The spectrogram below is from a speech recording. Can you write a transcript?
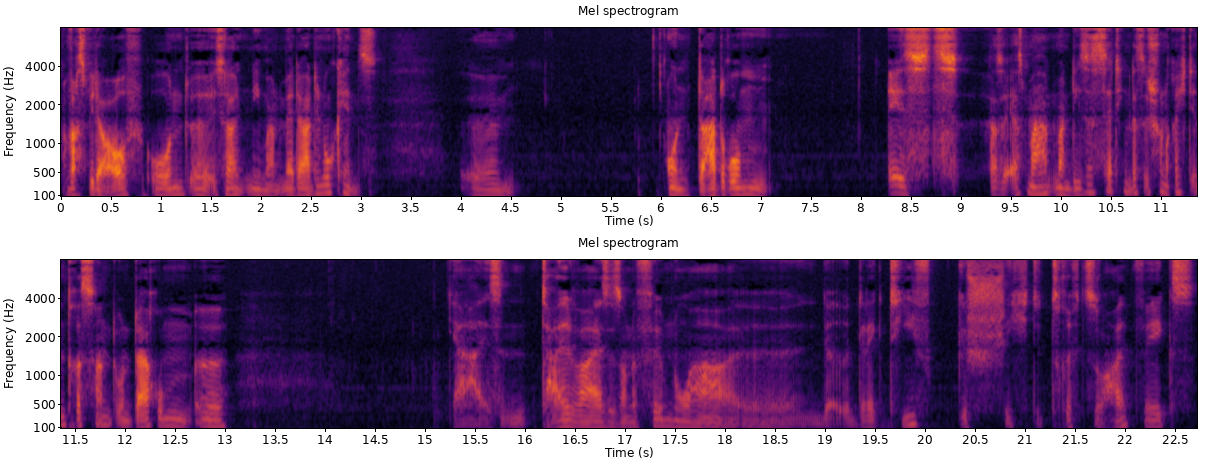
wachst wieder auf und äh, ist halt niemand mehr da, den du kennst. Ähm, und darum ist, also erstmal hat man dieses Setting, das ist schon recht interessant und darum, äh, ja, ist teilweise so eine Film-Noir, äh, trifft so halbwegs.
